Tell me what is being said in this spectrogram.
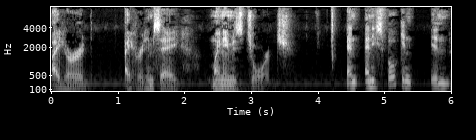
I heard I heard him say, "My name is George," and and he spoke in in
